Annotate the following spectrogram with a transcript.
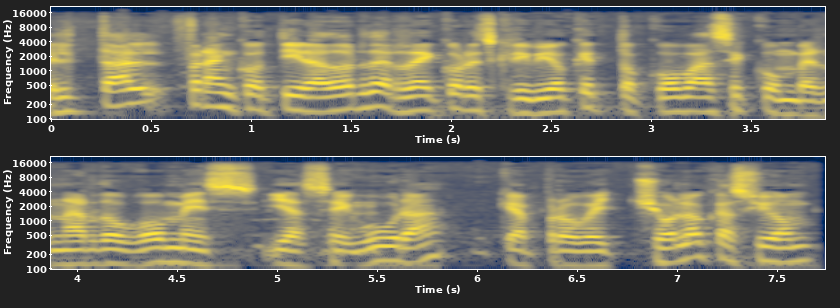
el tal francotirador de récord escribió que tocó base con Bernardo Gómez y asegura que aprovechó la ocasión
